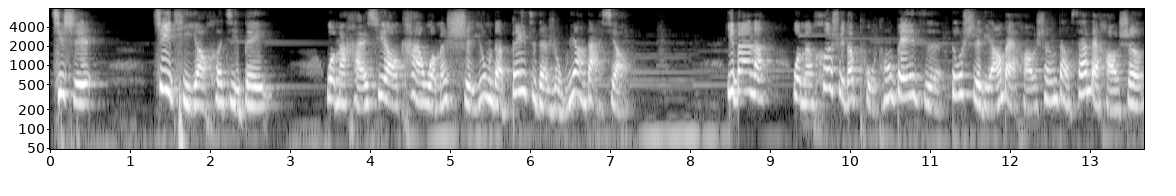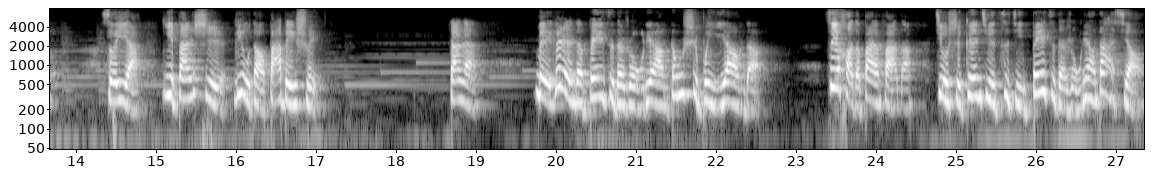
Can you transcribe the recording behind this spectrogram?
其实，具体要喝几杯，我们还需要看我们使用的杯子的容量大小。一般呢。我们喝水的普通杯子都是两百毫升到三百毫升，所以啊，一般是六到八杯水。当然，每个人的杯子的容量都是不一样的。最好的办法呢，就是根据自己杯子的容量大小，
